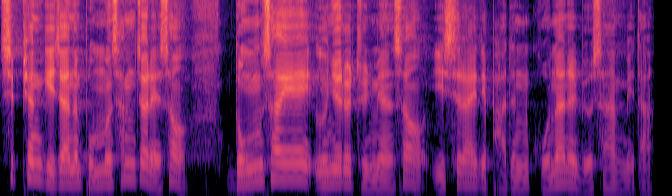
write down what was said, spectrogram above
시편 기자는 본문 3절에서 농사의 은유를 들면서 이스라엘이 받은 고난을 묘사합니다.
